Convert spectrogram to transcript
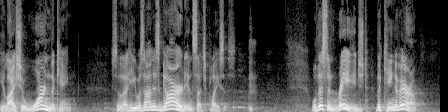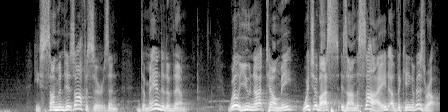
Elisha warned the king so that he was on his guard in such places. Well, this enraged the king of Aram. He summoned his officers and demanded of them, Will you not tell me which of us is on the side of the king of Israel?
